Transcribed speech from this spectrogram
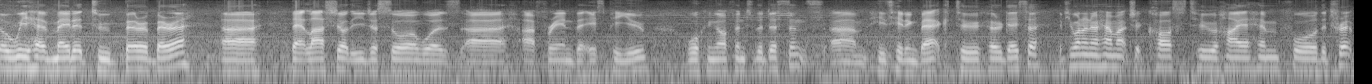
So we have made it to Berbera. Uh, that last shot that you just saw was uh, our friend, the SPU, walking off into the distance. Um, he's heading back to Hargeisa. If you want to know how much it costs to hire him for the trip,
